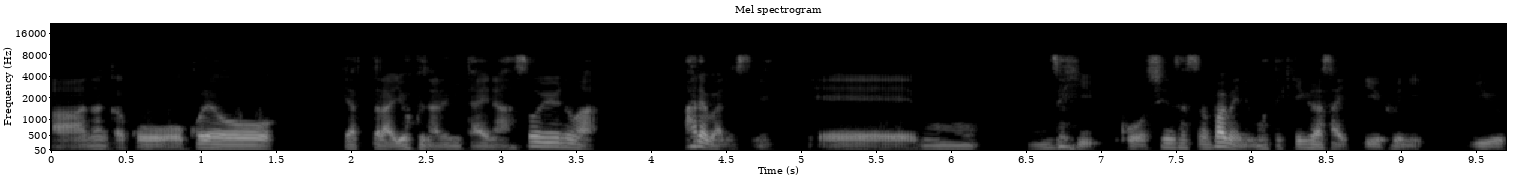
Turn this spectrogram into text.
あなんかこう、これをやったら良くなるみたいな、そういうのがあればですね、えー、ぜひ、こう、診察の場面に持ってきてくださいっていうふうに言う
